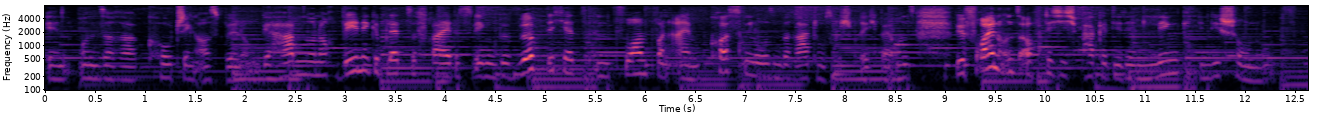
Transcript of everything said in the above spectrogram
in unserer Coaching-Ausbildung. Wir haben nur noch wenige Plätze frei, deswegen bewirb dich jetzt in Form von einem kostenlosen Beratungsgespräch bei uns. Wir freuen uns auf dich. Ich packe dir den Link in die Show Notes.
